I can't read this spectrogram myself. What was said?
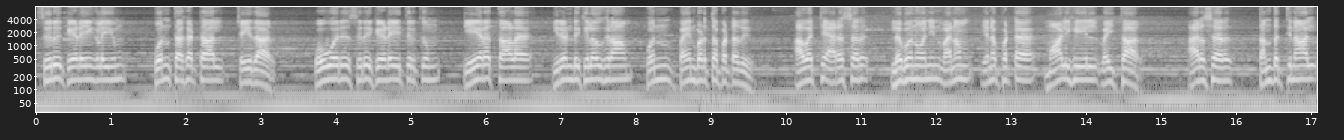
சிறு கேடயங்களையும் பொன் தகட்டால் செய்தார். ஒவ்வொரு சிறு கேடயத்திற்கும் ஏறத்தாழ இரண்டு கிலோகிராம் பொன் பயன்படுத்தப்பட்டது. அவற்றை அரசர் லெபனோனின் வனம் எனப்பட்ட மாளிகையில் வைத்தார். அரசர் தந்தத்தினால்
